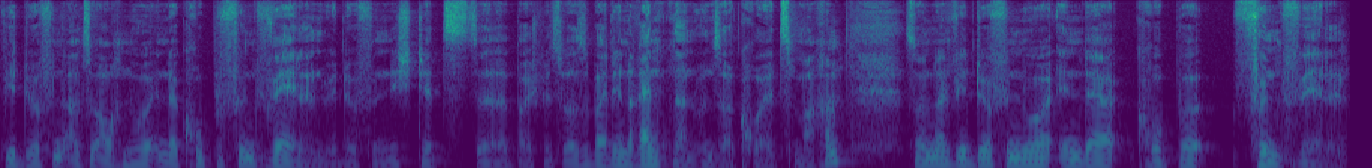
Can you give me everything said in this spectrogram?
Wir dürfen also auch nur in der Gruppe 5 wählen. Wir dürfen nicht jetzt äh, beispielsweise bei den Rentnern unser Kreuz machen, sondern wir dürfen nur in der Gruppe 5 wählen.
